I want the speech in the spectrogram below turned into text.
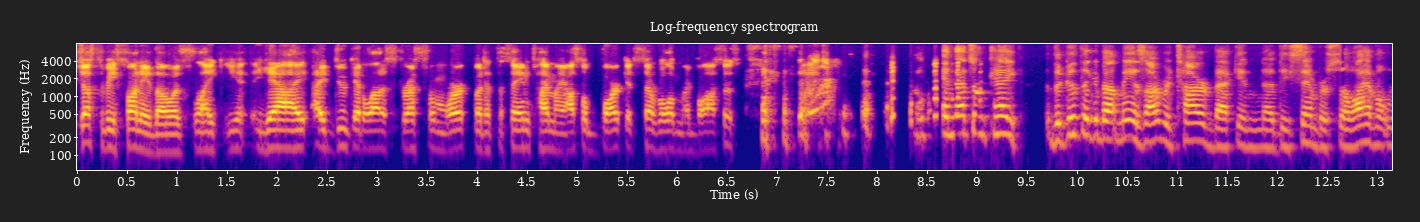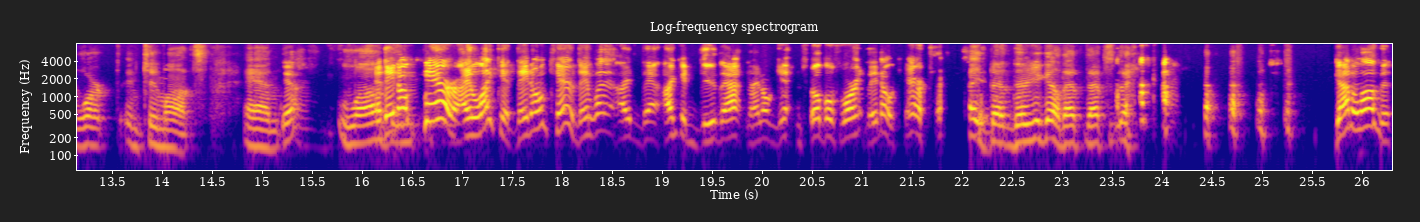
just to be funny though, it's like yeah, I, I do get a lot of stress from work, but at the same time, I also bark at several of my bosses. and that's okay. The good thing about me is I retired back in uh, December, so I haven't worked in two months, and yeah, love. And they don't care. I like it. They don't care. They let I I could do that, and I don't get in trouble for it. They don't care. hey, that, there you go. That that's. That... Gotta love it.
